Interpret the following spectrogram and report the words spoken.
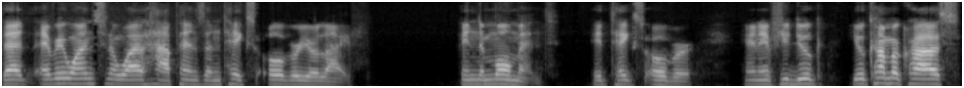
that every once in a while happens and takes over your life. In the moment, it takes over. And if you do, you come across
